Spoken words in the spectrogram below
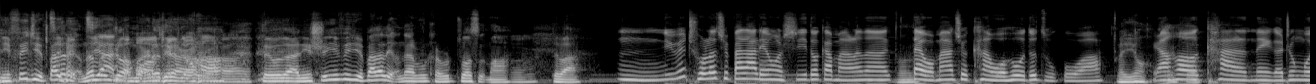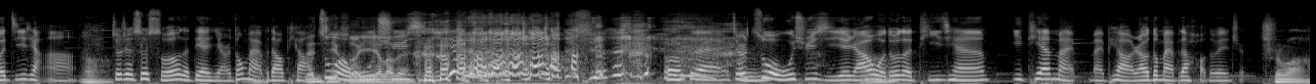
你非去八达岭那么见热门的地儿啊，啊，对不对？你十一非去八达岭，那不是可不是作死吗？嗯对吧？嗯，因为除了去八达岭，我十一都干嘛了呢？嗯带我妈去看《我和我的祖国》，哎呦，然后看那个中国机长。啊，就这些所有的电影都买不到票，人机座无一了呗虚席。对，就是座无虚席，然后我都得提前一天买买票，然后都买不到好的位置。是吗？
